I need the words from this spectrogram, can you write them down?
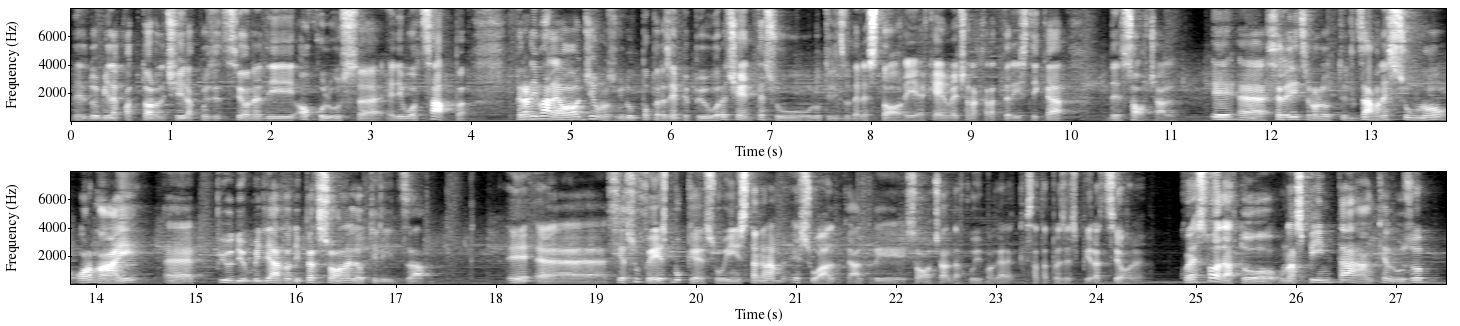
nel 2014 l'acquisizione di Oculus e di Whatsapp. Per arrivare a oggi uno sviluppo per esempio più recente sull'utilizzo delle storie che è invece una caratteristica del social e eh, se all'inizio non le utilizzava nessuno, ormai eh, più di un miliardo di persone le utilizza, e, eh, sia su Facebook che su Instagram e su anche altri social da cui magari è stata presa ispirazione. Questo ha dato una spinta anche all'uso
